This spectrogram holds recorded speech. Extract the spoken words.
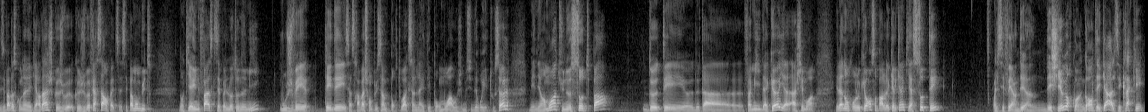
Et C'est pas parce qu'on a un écart d'âge que, je veux- que je veux faire ça, en fait. C'est pas mon but. Donc il y a une phase qui s'appelle l'autonomie, où je vais t'aider, et ça sera vachement plus simple pour toi que ça ne l'a été pour moi, où je me suis débrouillé tout seul. Mais néanmoins, tu ne sautes pas de, tes, euh, de ta famille d'accueil à, à chez moi. Et là, donc, en l'occurrence, on parle de quelqu'un qui a sauté, elle s'est fait un, dé- un déchirure, quoi, un grand écart, elle s'est claquée.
